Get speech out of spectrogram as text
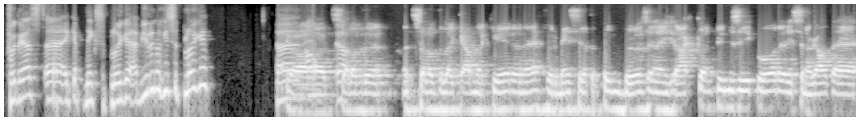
voor de rest, eh, ik heb niks te pluggen. Hebben jullie nog iets te pluggen? Eh, Ja, hetzelfde, hetzelfde like andere keren. Hè. Voor mensen dat er zijn en graag countrymuziek horen, is er nog altijd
